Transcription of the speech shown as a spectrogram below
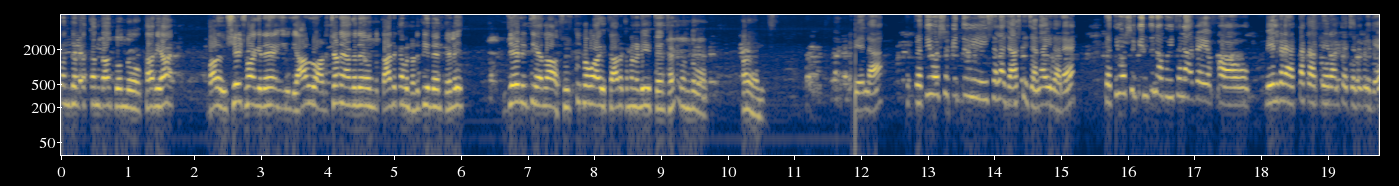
ಬಂದಿರತಕ್ಕಂಥದ್ದು ಒಂದು ಕಾರ್ಯ. ಬಹಳ ವಿಶೇಷವಾಗಿದೆ. ಇದು ಯಾರು ಅಡಚಣೆ ಆಗದೆ ಒಂದು ಕಾರ್ಯಕ್ರಮ ನಡೆದಿದೆ ಅಂತ ಹೇಳಿ ಇದೇ ರೀತಿ ಎಲ್ಲ ಸುಸ್ಥಿರವಾಗಿ ಕಾರ್ಯಕ್ರಮ ನಡೆಯುತ್ತೆ ಅಂತ ಹೇಳಿ ಒಂದು. ಎಲ್ಲ. ಪ್ರತಿ ವರ್ಷಕ್ಕಿಂತ ಈ ಸಲ ಜಾಸ್ತಿ ಜನ ಇದ್ದಾರೆ ಪ್ರತಿ ವರ್ಷಕ್ಕಿಂತ ನಾವು ಈ ಸಲ ಆದ್ರೆ ಮೇಲ್ಗಡೆ ಹತ್ತಕ್ ಆಗ್ತಾ ಇರೋಂತ ಜನಗಳಿಗೆ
